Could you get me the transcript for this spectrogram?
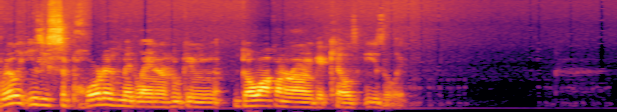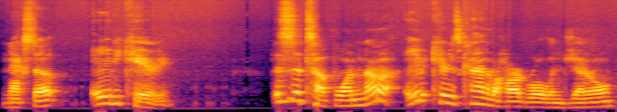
really easy supportive mid laner who can go off on her own and get kills easily. Next up, AD carry. This is a tough one. Not AD carry is kind of a hard role in general,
